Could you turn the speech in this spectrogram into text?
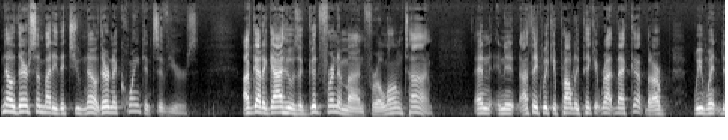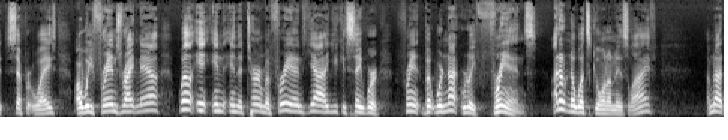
No, they're somebody that you know. They're an acquaintance of yours. I've got a guy who was a good friend of mine for a long time. And, and it, I think we could probably pick it right back up, but our, we went separate ways. Are we friends right now? Well, in, in, in the term of friends, yeah, you could say we're friends, but we're not really friends. I don't know what's going on in his life. I'm not,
